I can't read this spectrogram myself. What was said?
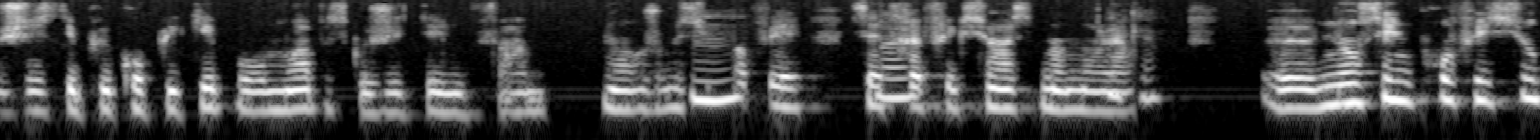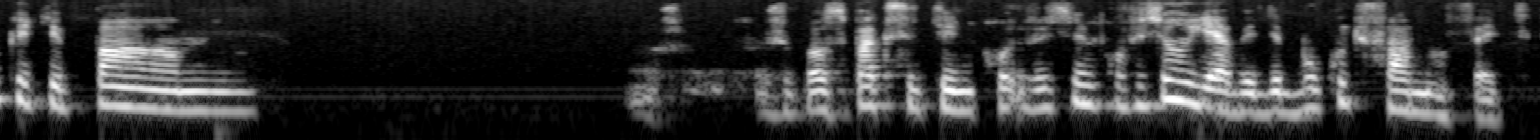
c'était plus compliqué pour moi parce que j'étais une femme. Non, je me suis pas fait cette ouais. réflexion à ce moment-là. Okay. Euh, non, c'est une profession qui n'était pas hum, je pense pas que c'était une, une profession où il y avait beaucoup de femmes en fait.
